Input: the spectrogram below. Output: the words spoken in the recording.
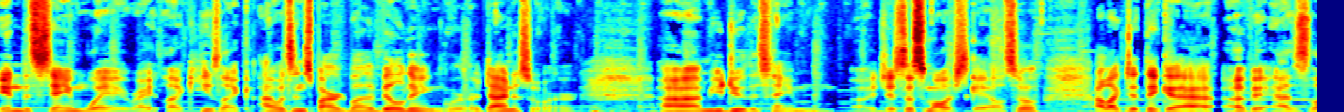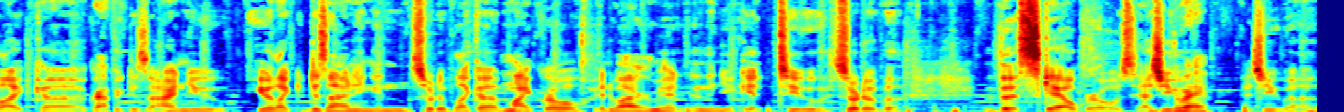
in the same way, right? Like he's like, I was inspired by a building or a dinosaur. Um, you do the same, uh, just a smaller scale. So I like to think uh, of it as like uh, graphic design. You you're like designing in sort of like a micro environment, and then you get to sort of a, the scale grows as you right. as you uh,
